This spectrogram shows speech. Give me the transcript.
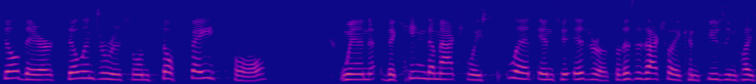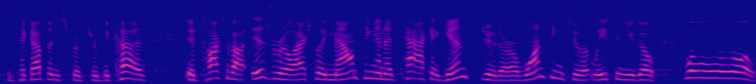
still there, still in Jerusalem, still faithful when the kingdom actually split into Israel. So, this is actually a confusing place to pick up in Scripture because it talks about Israel actually mounting an attack against Judah, or wanting to at least, and you go, whoa, whoa, whoa, whoa.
